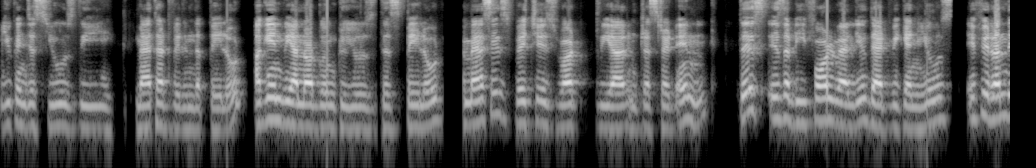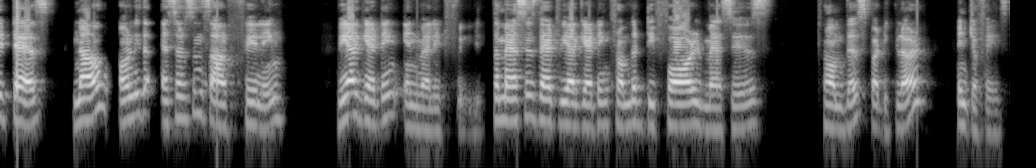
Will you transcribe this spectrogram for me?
you can just use the method within the payload. Again we are not going to use this payload. The message which is what we are interested in. This is the default value that we can use. If we run the test now only the assertions are failing. We are getting invalid field. The message that we are getting from the default message from this particular interface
